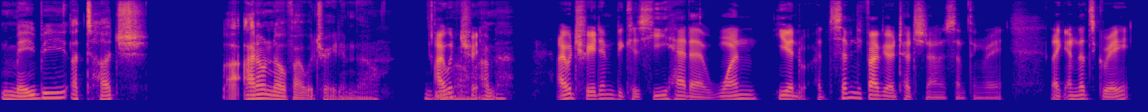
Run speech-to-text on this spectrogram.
maybe a touch. I, I don't know if I would trade him though. I would trade- I'm- I would trade him because he had a one, he had a 75 yard touchdown or something, right? Like, and that's great.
